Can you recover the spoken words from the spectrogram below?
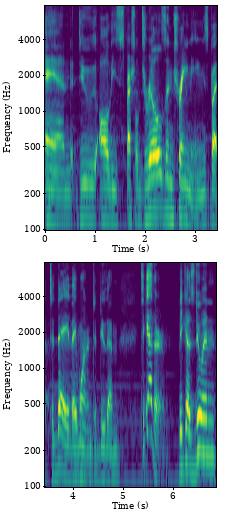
and do all these special drills and trainings. But today they wanted to do them together because doing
